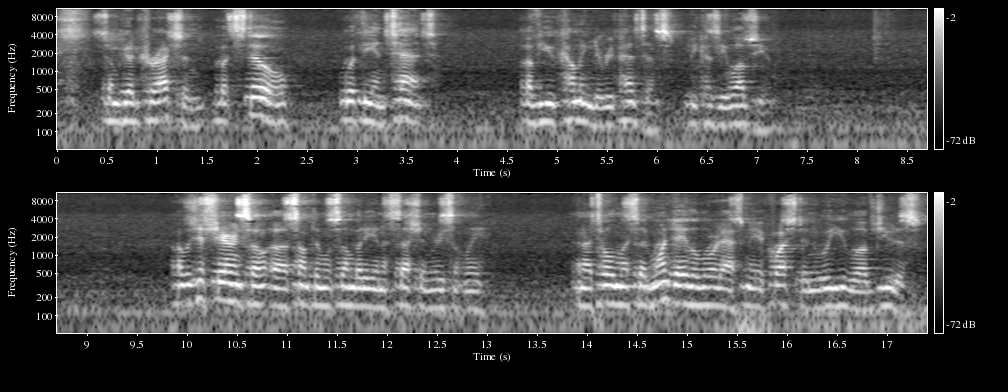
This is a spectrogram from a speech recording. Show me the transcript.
some good correction, but still with the intent of you coming to repentance because He loves you. I was just sharing so, uh, something with somebody in a session recently, and I told him, I said, one day the Lord asked me a question Will you love Judas?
